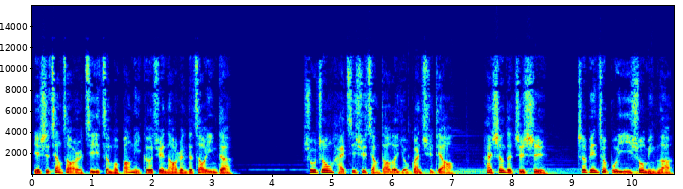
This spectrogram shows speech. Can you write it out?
也是降噪耳机怎么帮你隔绝恼人的噪音的。书中还继续讲到了有关曲调和声的知识，这边就不一一说明了。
